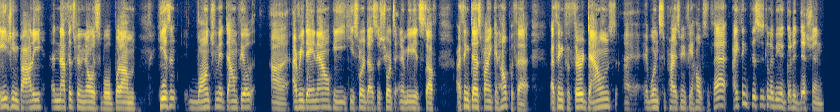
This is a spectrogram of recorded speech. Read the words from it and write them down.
aging body, and nothing's really noticeable. But um, he isn't launching it downfield uh, every day now. He he sort of does the short to intermediate stuff. I think Dez Bryant can help with that. I think the third downs, uh, it wouldn't surprise me if he helps with that. I think this is going to be a good addition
